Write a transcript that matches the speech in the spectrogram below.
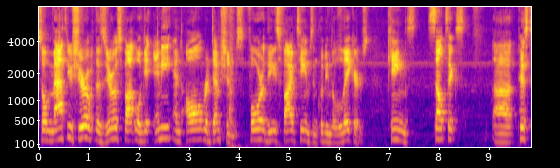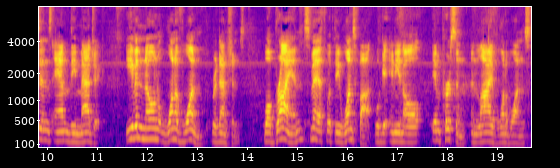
So Matthew Shira with the zero spot will get any and all redemptions for these five teams, including the Lakers, Kings, Celtics, uh, Pistons, and the Magic. Even known one of one redemptions while Brian Smith with the one spot will get any and all in person and live one of ones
